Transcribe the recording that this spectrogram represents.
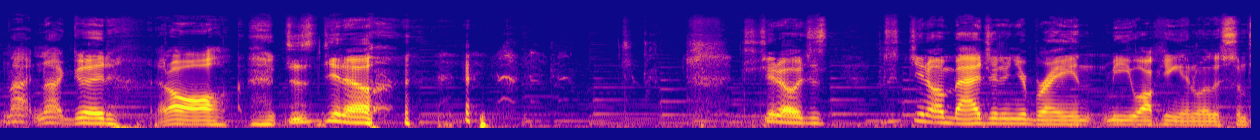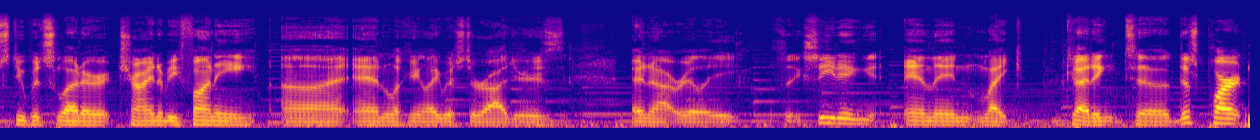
not not good at all. just you know, just, you know, just just you know, imagine in your brain me walking in with some stupid sweater, trying to be funny, uh, and looking like Mister Rogers, and not really succeeding, and then like cutting to this part.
